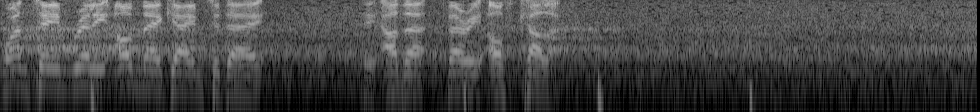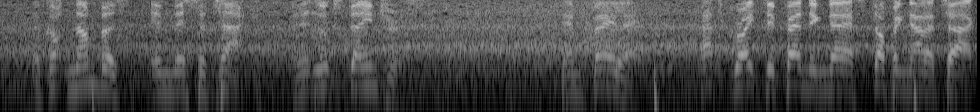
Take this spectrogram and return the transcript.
One team really on their game today, the other very off-colour. They've got numbers in this attack, and it looks dangerous. Dembele. That's great defending there, stopping that attack.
